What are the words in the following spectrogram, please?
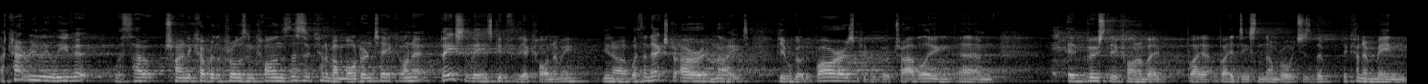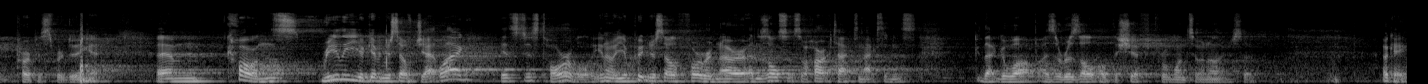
I can't really leave it without trying to cover the pros and cons. This is kind of a modern take on it. Basically, it's good for the economy. You know, with an extra hour at night, people go to bars, people go traveling. Um, it boosts the economy by, by, by, a decent number, which is the, the kind of main purpose for doing it. Um, cons, really, you're giving yourself jet lag. It's just horrible. You know, you're putting yourself forward an hour, and there's all sorts of heart attacks and accidents that go up as a result of the shift from one to another. So, okay,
